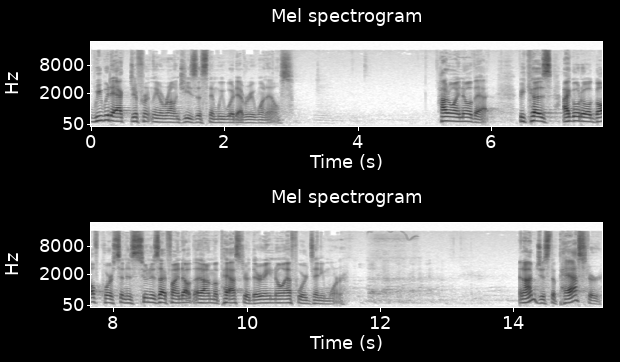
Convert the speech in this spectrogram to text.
we would act differently around Jesus than we would everyone else. How do I know that? Because I go to a golf course, and as soon as I find out that I'm a pastor, there ain't no F words anymore and I'm just a pastor.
